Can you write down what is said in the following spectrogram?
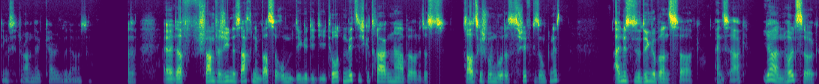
Things that carry with also. Also, äh, da schwammen verschiedene Sachen im Wasser rum, Dinge, die die Toten mit sich getragen haben oder das rausgeschwommen wurde, dass das Schiff gesunken ist. Eines dieser Dinge war ein Sarg. Ein Sarg? Ja, ein Holzsarg.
